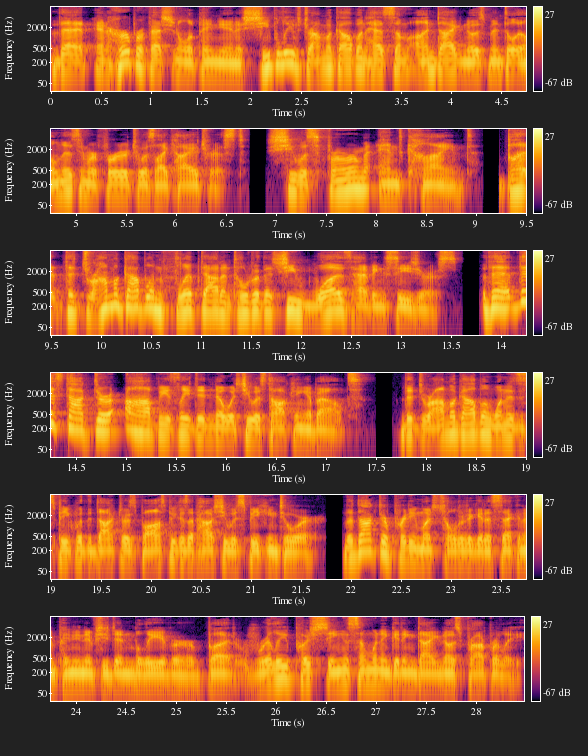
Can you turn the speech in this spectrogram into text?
that, in her professional opinion, she believes Drama Goblin has some undiagnosed mental illness and referred her to a psychiatrist. She was firm and kind. But the Drama Goblin flipped out and told her that she was having seizures. That this doctor obviously didn't know what she was talking about. The Drama Goblin wanted to speak with the doctor's boss because of how she was speaking to her. The doctor pretty much told her to get a second opinion if she didn't believe her, but really pushed seeing someone and getting diagnosed properly.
